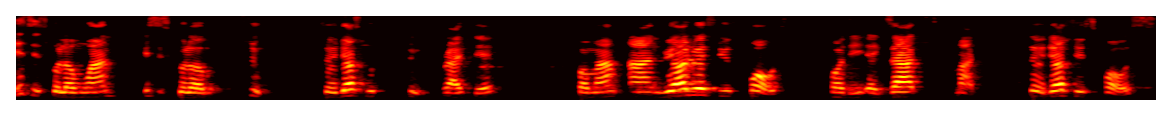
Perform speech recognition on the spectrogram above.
This is column one, this is column two. So just put two right here, comma, and we always use false for the exact match. So just use false,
